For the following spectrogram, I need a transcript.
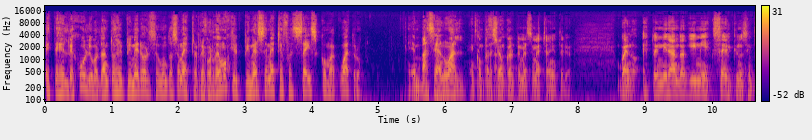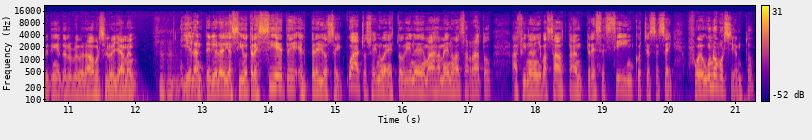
este es el de julio, por tanto es el primero del segundo semestre. Recordemos que el primer semestre fue 6,4 en base anual, en comparación con el primer semestre del año anterior. Bueno, estoy mirando aquí mi Excel, que no siempre tiene que tenerlo preparado por si lo llaman. Y el anterior había sido 3.7, el previo 6.4, 6.9. Esto viene de más o menos hace rato. A fin del año pasado estaban 13.5, 13.6. Fue 1%,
